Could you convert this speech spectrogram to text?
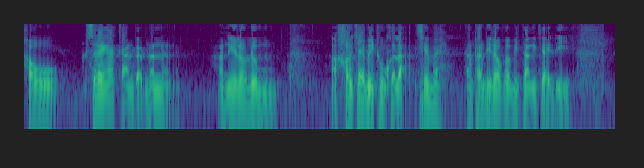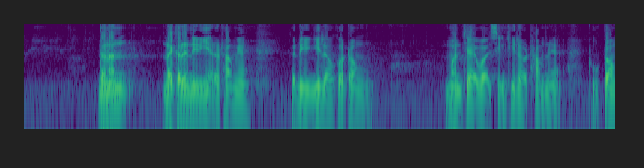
เขาแสดงอาการแบบนั้นน่ะอันนี้เราเริ่ม เข้าใจไม่ถูกกันละใช่ไหมทั้งๆทที่เราก็มีตั้งใจดี ดังนั้นในกรณีนี้เราทำไงกรณีอย่างนี้เราก็ต้องมั่นใจว่าสิ่งที่เราทำเนี่ย ถูกต้อง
